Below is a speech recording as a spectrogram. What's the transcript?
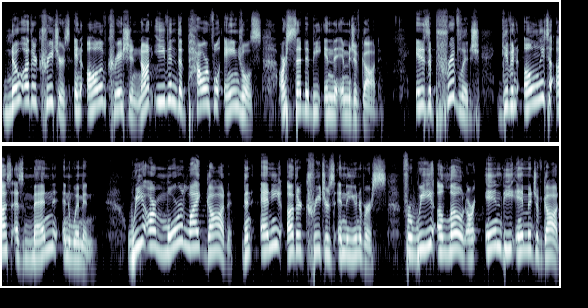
No other creatures in all of creation, not even the powerful angels, are said to be in the image of God. It is a privilege given only to us as men and women. We are more like God than any other creatures in the universe, for we alone are in the image of God.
